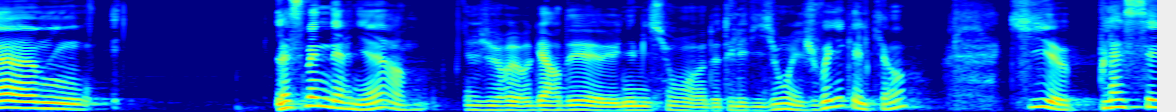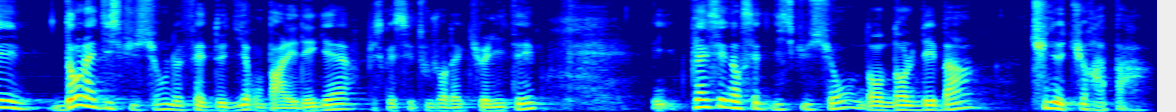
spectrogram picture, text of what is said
Euh, la semaine dernière, je regardais une émission de télévision et je voyais quelqu'un qui euh, plaçait dans la discussion le fait de dire, on parlait des guerres, puisque c'est toujours d'actualité, plaçait dans cette discussion, dans, le débat, tu ne tueras pas.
